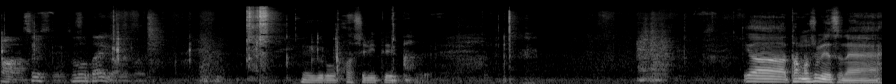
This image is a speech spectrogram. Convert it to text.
ああそうですね。その台があれば。目黒ファシリテートで。いやー楽しみですね。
